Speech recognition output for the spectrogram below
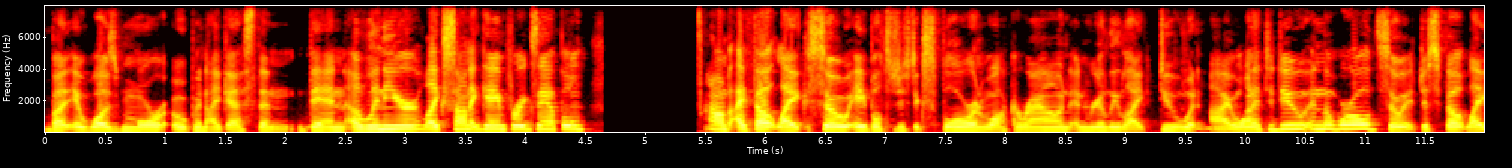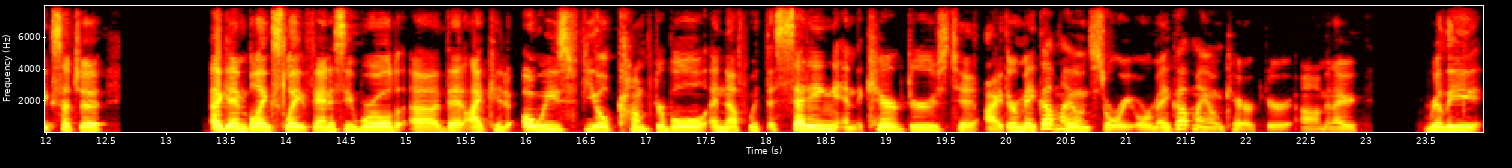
but it was more open, I guess, than than a linear like Sonic game, for example. Um, I felt like so able to just explore and walk around and really like do what I wanted to do in the world. So it just felt like such a again blank slate fantasy world uh, that I could always feel comfortable enough with the setting and the characters to either make up my own story or make up my own character. Um, and I really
